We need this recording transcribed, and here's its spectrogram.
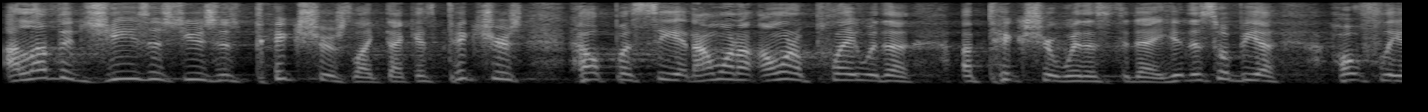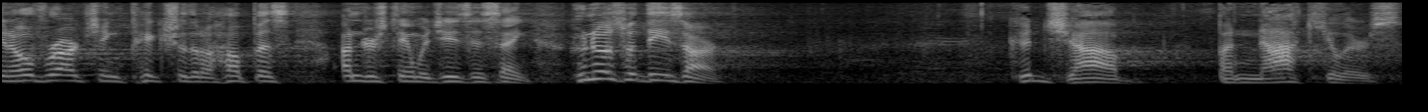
I love that Jesus uses pictures like that because pictures help us see it. And I wanna, I wanna play with a, a picture with us today. This will be a, hopefully an overarching picture that'll help us understand what Jesus is saying. Who knows what these are? Good job. Binoculars.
